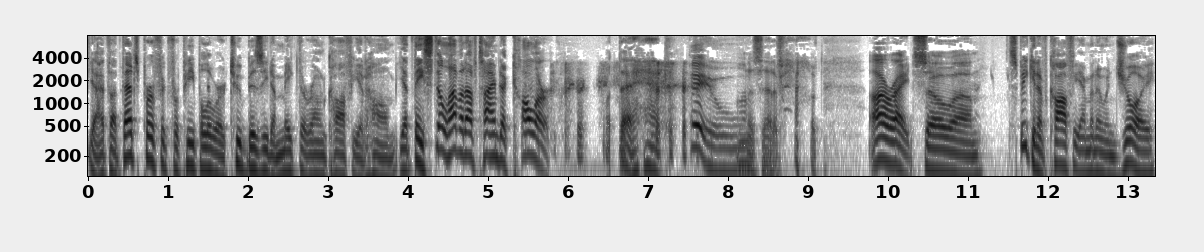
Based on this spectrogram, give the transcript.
Yeah, I thought that's perfect for people who are too busy to make their own coffee at home, yet they still have enough time to color. What the heck? Hey, What is that about? All right. So, um, speaking of coffee, I'm going to enjoy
